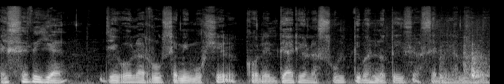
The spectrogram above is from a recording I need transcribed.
ese día llegó la Rusia mi mujer con el diario Las Últimas Noticias en la mano.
